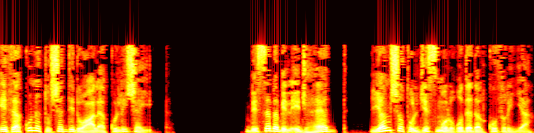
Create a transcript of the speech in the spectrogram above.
إذا كنت تشدد على كل شيء. بسبب الإجهاد، ينشط الجسم الغدد الكظرية.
